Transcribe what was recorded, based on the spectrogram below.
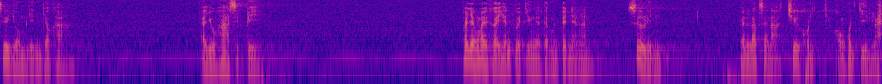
ชื่อโยมหลินเจ้าค่ะ อายุห้าสิบปี ก็ยังไม่เคยเห็นตัวจริงเลยแต่มันเป็นอย่างนั้น ชื่อหลิน เป็นลักษณะชื่อคนของคนจีนนะ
